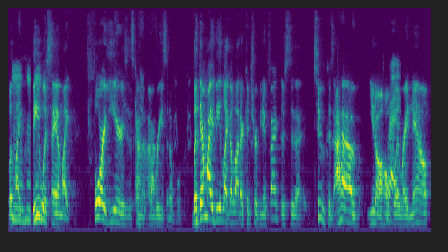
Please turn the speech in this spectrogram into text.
But but like Mhm. B was saying, like four years is kind of unreasonable. But there might be like a lot of contributing factors to that too. Because I have you know a homeboy Right. right now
